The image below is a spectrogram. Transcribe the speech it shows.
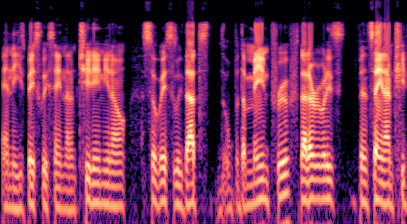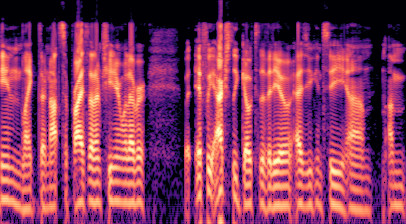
and he's basically saying that I'm cheating, you know. So basically, that's the, main proof that everybody's been saying I'm cheating, like they're not surprised that I'm cheating or whatever. But if we actually go to the video, as you can see, um, I'm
